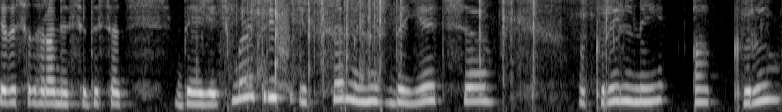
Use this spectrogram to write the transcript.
50 грамів 79 метрів. І це, мені здається, акрильний акрил.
